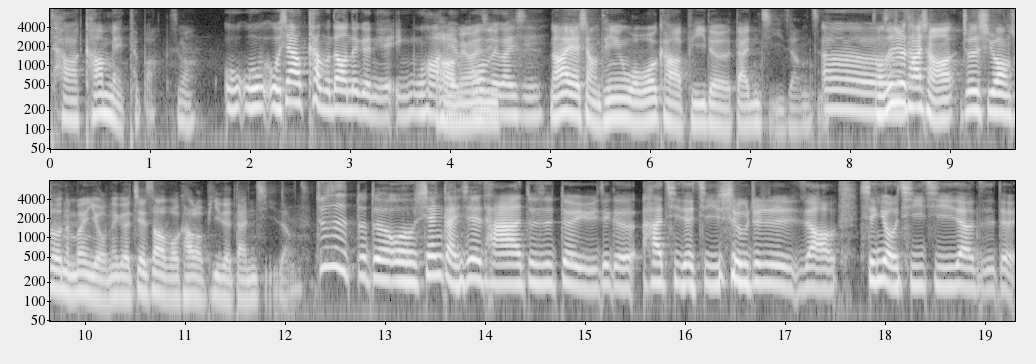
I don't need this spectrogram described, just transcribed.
Takamet 吧，是吗？我我我现在看不到那个你的荧幕画面，好，没关系，没关系。然后他也想听我 Vocalo P 的单集这样子，嗯，总之就是他想要，就是希望说能不能有那个介绍 Vocalo P 的单集这样子。就是对对，我先感谢他，就是对于这个哈奇的集数，就是你知道心有戚戚这样子，对。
